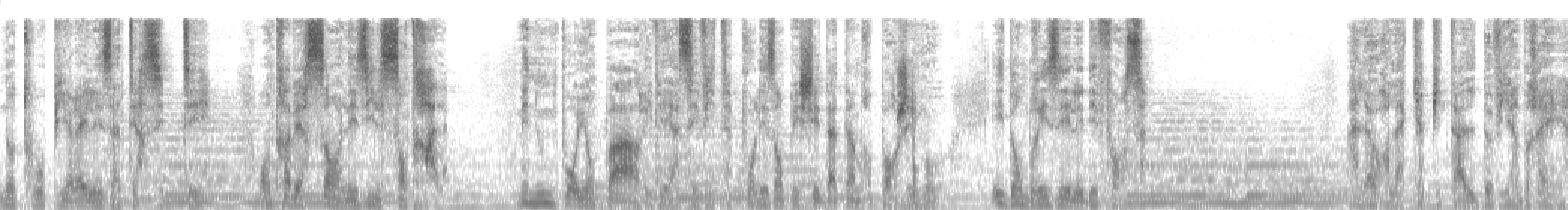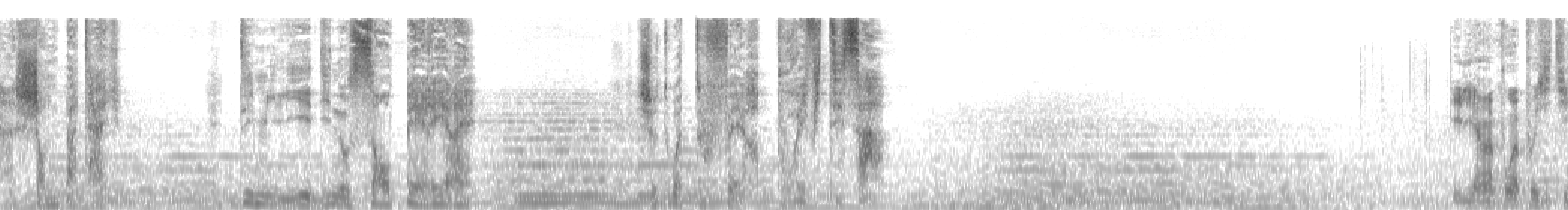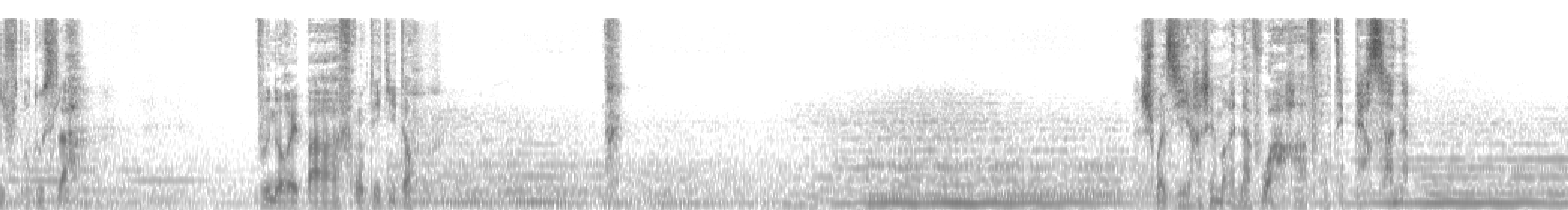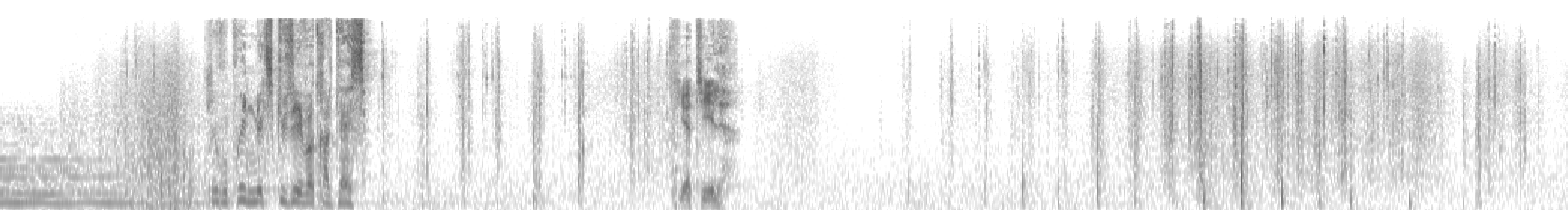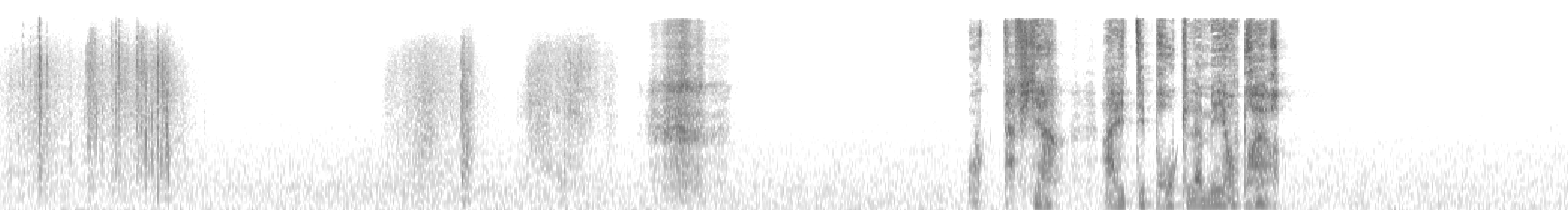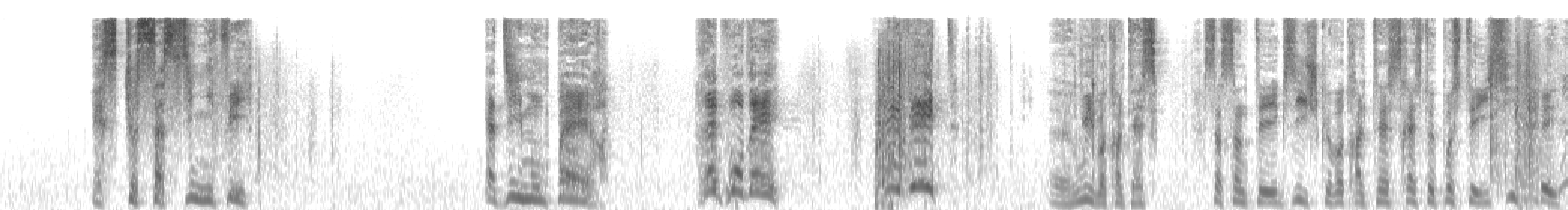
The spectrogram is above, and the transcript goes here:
notre troupe irait les intercepter en traversant les îles centrales. Mais nous ne pourrions pas arriver assez vite pour les empêcher d'atteindre Port Gémeaux et d'en briser les défenses. Alors la capitale deviendrait un champ de bataille. Des milliers d'innocents périraient. Je dois tout faire pour éviter ça. Il y a un point positif dans tout cela. Vous n'aurez pas affronté Titan. À choisir, j'aimerais n'avoir à affronter personne. Je vous prie de m'excuser, Votre Altesse. Qu'y a-t-il? A été proclamé empereur. Qu'est-ce que ça signifie Qu'a dit mon père? Répondez Et vite Euh, oui, Votre Altesse. Sa sainteté exige que Votre Altesse reste postée ici et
